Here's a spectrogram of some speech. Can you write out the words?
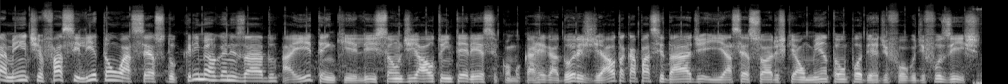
claramente facilitam o acesso do crime organizado a item que lhes são de alto interesse, como carregadores de alta capacidade e acessórios que aumentam o poder de fogo de fuzis.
